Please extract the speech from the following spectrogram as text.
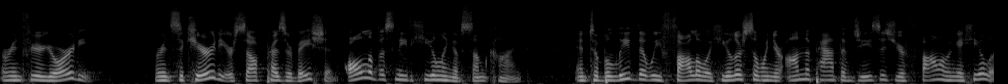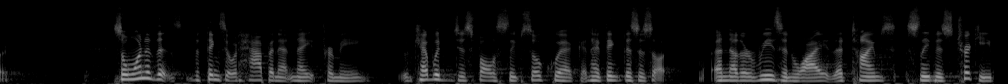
or inferiority or insecurity or self preservation. All of us need healing of some kind and to believe that we follow a healer. So when you're on the path of Jesus, you're following a healer. So one of the, the things that would happen at night for me, Kev would just fall asleep so quick. And I think this is a, another reason why at times sleep is tricky.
